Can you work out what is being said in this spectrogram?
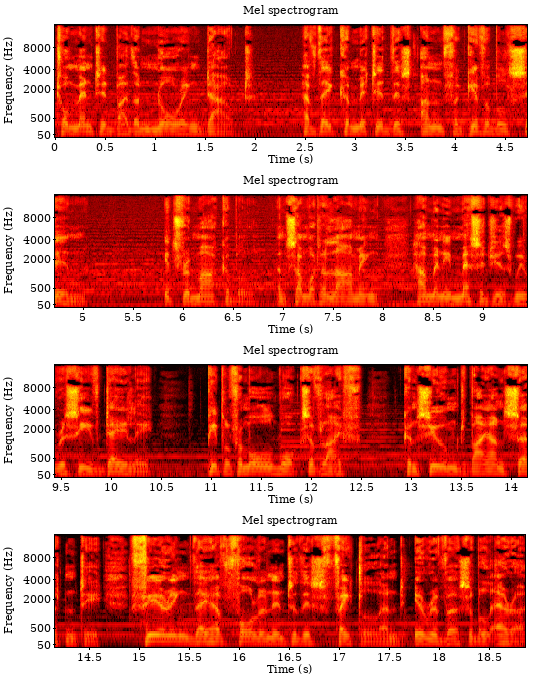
tormented by the gnawing doubt. Have they committed this unforgivable sin? It's remarkable and somewhat alarming how many messages we receive daily, people from all walks of life, consumed by uncertainty, fearing they have fallen into this fatal and irreversible error.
